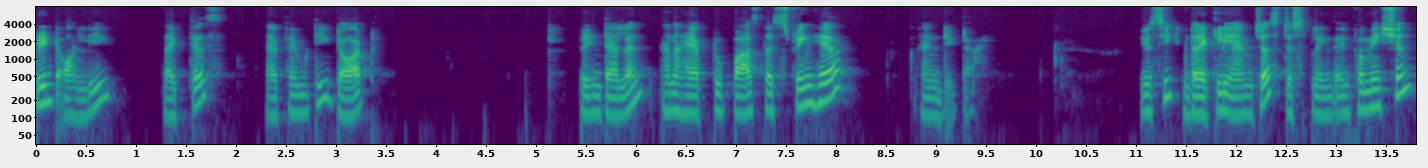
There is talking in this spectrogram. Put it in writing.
print only like this fmt dot println. And I have to pass the string here and data. You see directly I am just displaying the information.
